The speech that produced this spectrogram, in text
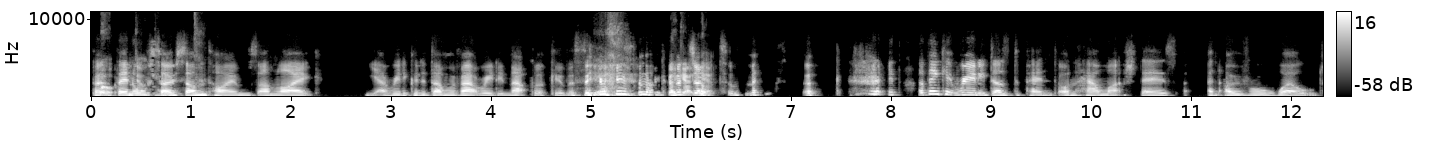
but well, then also sometimes I'm like, yeah, I really could have done without reading that book in the series yeah. and I could have jumped yeah. to the next book. It, I think it really does depend on how much there's an overall world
